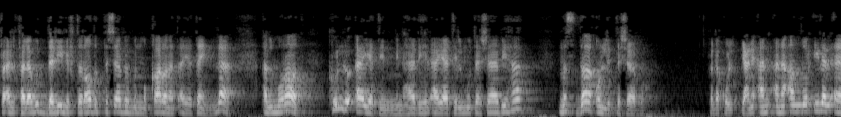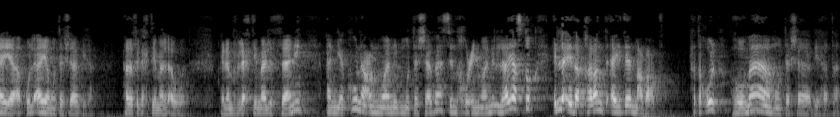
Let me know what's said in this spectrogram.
فلا بد دليل افتراض التشابه من مقارنة آيتين. لا المراد كل آية من هذه الآيات المتشابهة مصداق للتشابه. فنقول يعني أن أنا أنظر إلى الآية أقول آية متشابهة. هذا في الاحتمال الأول. بينما في الاحتمال الثاني أن يكون عنوان المتشابه سنخ عنوان لا يصدق إلا إذا قرنت آيتين مع بعض. فتقول هما متشابهتان.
